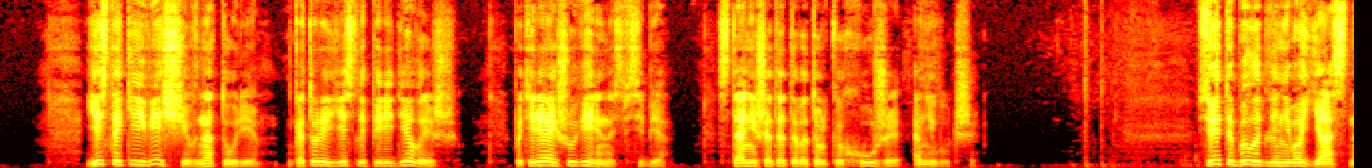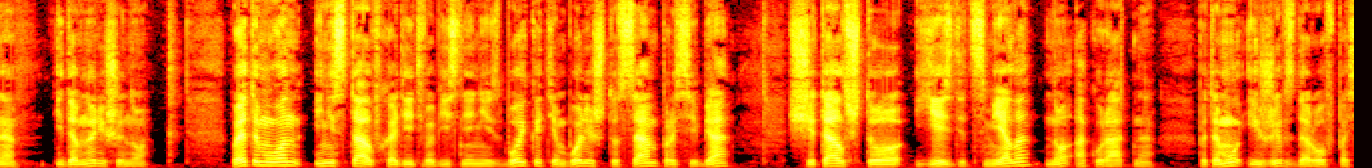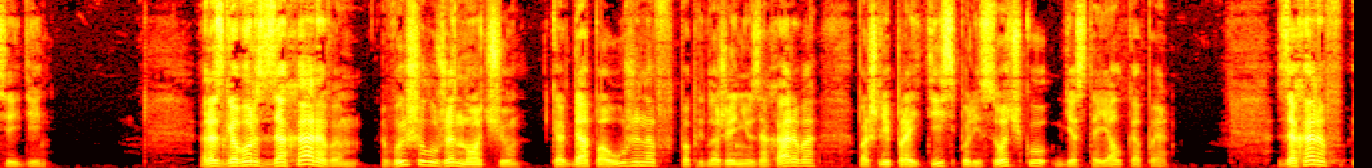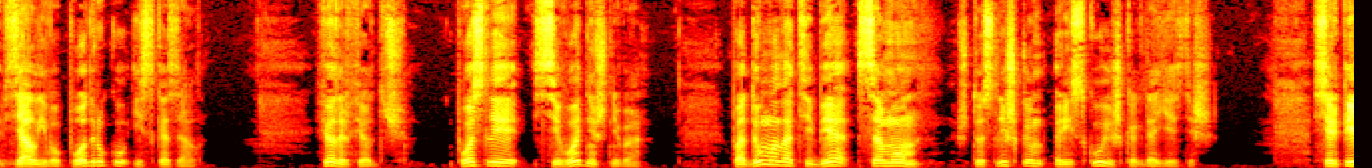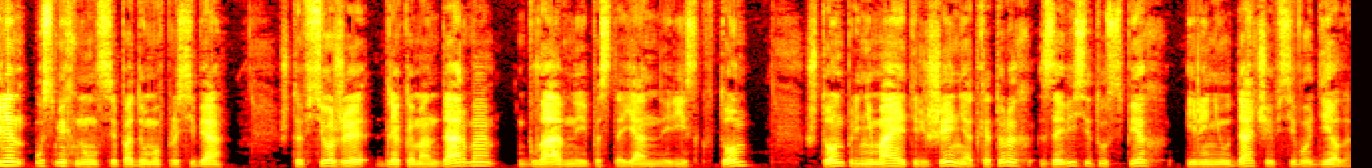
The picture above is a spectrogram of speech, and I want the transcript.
Есть такие вещи в натуре, которые, если переделаешь, потеряешь уверенность в себе, станешь от этого только хуже, а не лучше. Все это было для него ясно, и давно решено. Поэтому он и не стал входить в объяснение с Бойко, тем более, что сам про себя считал, что ездит смело, но аккуратно, потому и жив-здоров по сей день. Разговор с Захаровым вышел уже ночью, когда, поужинав, по предложению Захарова, пошли пройтись по лесочку, где стоял КП. Захаров взял его под руку и сказал — Федор Федорович, после сегодняшнего подумал о тебе самом, что слишком рискуешь, когда ездишь. Серпилин усмехнулся, подумав про себя, что все же для командарма главный и постоянный риск в том, что он принимает решения, от которых зависит успех или неудача всего дела,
